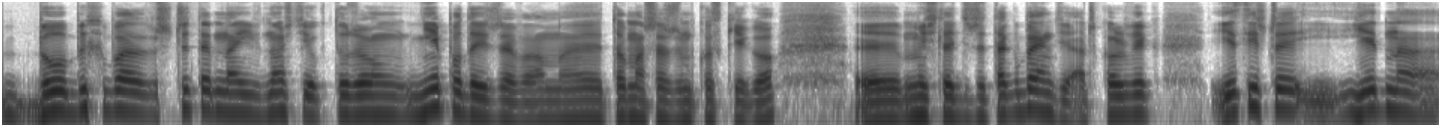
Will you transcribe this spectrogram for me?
byłoby chyba szczytem naiwności, o którą nie podejrzewam e, Tomasza Rzymkowskiego, e, myśleć, że tak będzie. Aczkolwiek jest jeszcze jedna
